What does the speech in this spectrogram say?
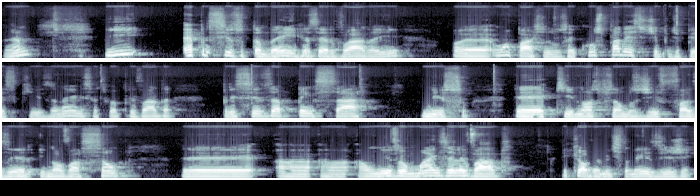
Né? E é preciso também reservar aí uh, uma parte dos recursos para esse tipo de pesquisa. Né? A iniciativa privada precisa pensar nisso, é, que nós precisamos de fazer inovação é, a, a, a um nível mais elevado e que, obviamente, também exigem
